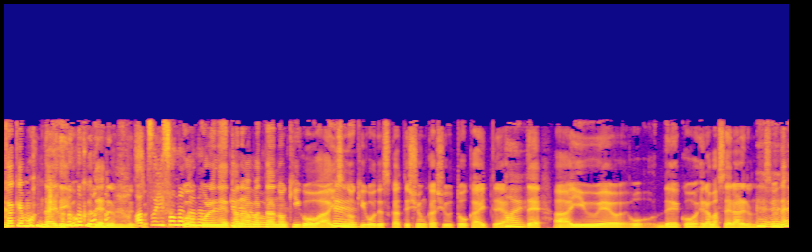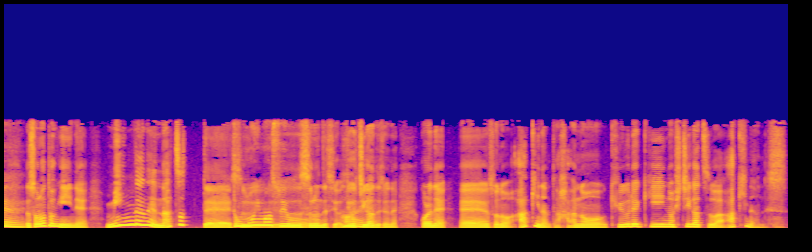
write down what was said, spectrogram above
掛け問題でよく出るんです。暑いさなかこれね、七夕の季語はいつの季語ですかって春夏秋冬書いてあって、はい、ああいう絵をでこう選ばせられるんですよね。えー、その時にね、みんなね、夏ってってするするんですよ、はい、違うんですよね。これね、えー、その秋なんて、あの、旧暦の7月は秋なんです。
